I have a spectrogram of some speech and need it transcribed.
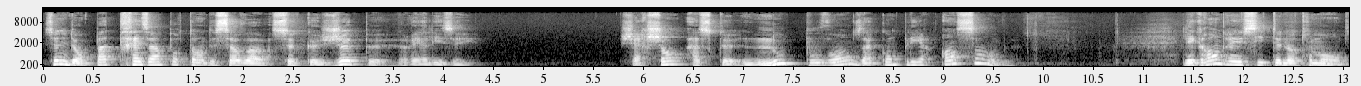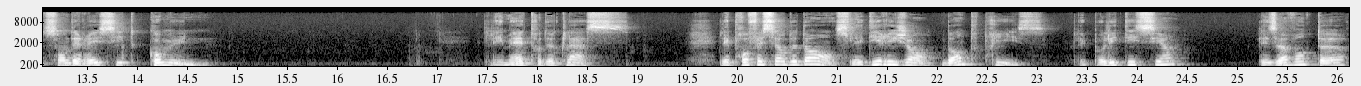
Ce n'est donc pas très important de savoir ce que je peux réaliser. Cherchons à ce que nous pouvons accomplir ensemble. Les grandes réussites de notre monde sont des réussites communes. Les maîtres de classe, les professeurs de danse, les dirigeants d'entreprise, les politiciens, les inventeurs,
